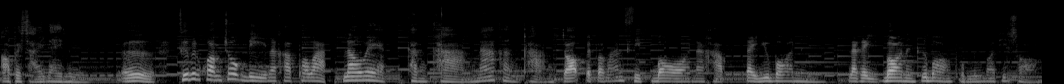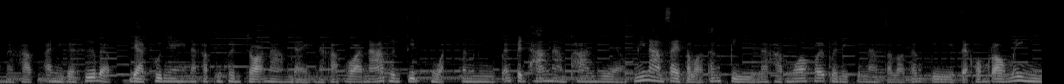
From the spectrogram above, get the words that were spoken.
เอาไปใช้ได้เลยเออถือเป็นความโชคดีนะครับ เพราะว่าเราแวกขังขางๆหน้าขังขางๆเจาะไปประมาณ 10 บอนะครับแต่อยู่บอหนึ่ง แล้วก็อีกบอหนึ่งคือบอของผมเป็นบอที่2นะครับอันนี้ก็คือแบบหยาพูดไงนะครับที่เพิ่นเจาะน้ำใดนะครับเพราะว่าน้ำเพิ่นติดหวดมันมีมันเป็นทางน้ำพานอยู่แล้วมีน้ำใส่ตลอดทั้งปีนะครับเพราะว่าค่อยเพิ่นได้กินน้ำตลอดทั้งปี แต่ของเราไม่มี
